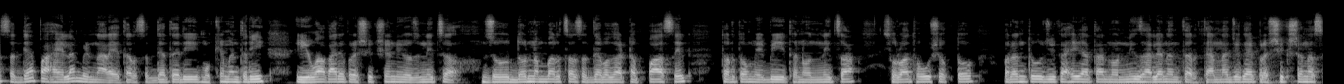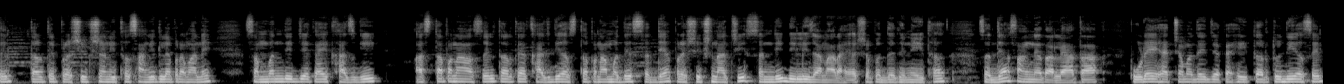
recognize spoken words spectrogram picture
सध्या पाहायला मिळणार आहे. तर सध्या तरी मुख्यमंत्री युवा कार्य प्रशिक्षण योजनेचा जो दोन नंबरचा सध्या बघा टप्पा असेल तर तो मे बी इथं नोंदणीचा सुरुवात होऊ शकतो. परंतु जी काही आता नोंदणी झाल्यानंतर त्यांना जे काही प्रशिक्षण असेल तर ते प्रशिक्षण इथं सांगितल्याप्रमाणे संबंधित जे काही खाजगी आस्थापना असेल तर त्या खाजगी आस्थापनामध्ये सध्या प्रशिक्षणाची संधी दिली जाणार आहे अशा पद्धतीने इथं सध्या सांगण्यात आल्या. आता पुढे ह्याच्यामध्ये जे काही तरतुदी असेल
